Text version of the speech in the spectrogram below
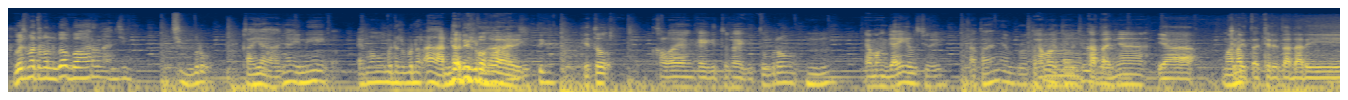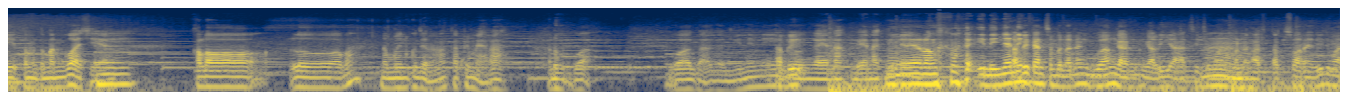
gue sama teman gue baru anjing, anjing bro, kayaknya ini emang bener-bener ada di ruang lighting. itu kalau yang kayak gitu kayak gitu bro Hmm, emang jahil cuy katanya bro, tapi emang tahu juga. katanya ya Mana- cerita-cerita dari teman-teman gua sih ya Hmm, kalau lu apa nemuin kuntilanak tapi merah aduh gua gua agak-agak gini nih Tapi- nggak enak nggak enak gini Hmm. nih dong ininya tapi nih kan sebenarnya gua nggak nggak lihat sih, cuma Hmm. mendengar tak suaranya itu cuma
